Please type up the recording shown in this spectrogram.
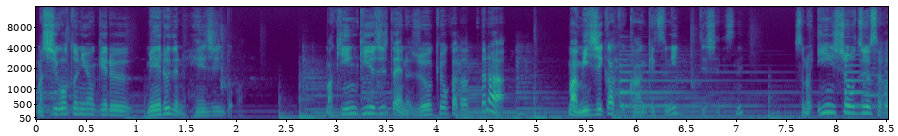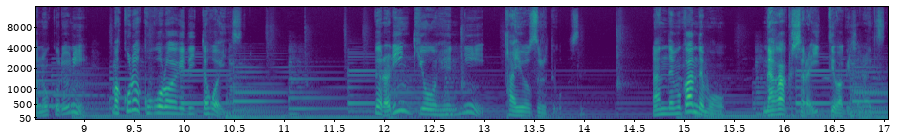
まあ、仕事におけるメールでの返信とか、まあ、緊急事態の状況下だったら、まあ、短く簡潔にってしてですね、その印象強さが残るように、まあ、これは心がけていった方がいいですね。だから臨機応変に対応するってことですね。何でもかんでも長くしたらいいってわけじゃないです。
